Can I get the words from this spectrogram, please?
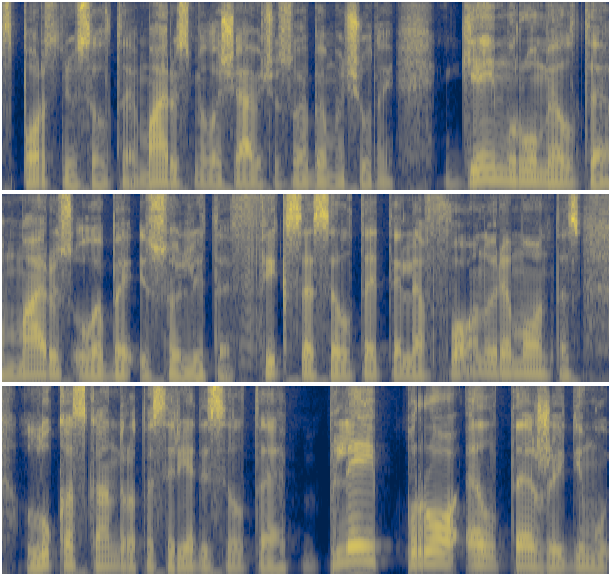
Sportsnius LT, Marius Miloševičius UAB Mačiūnai, Game Room LT, Marius UAB Isolita, Fixas LT telefonų remontas, Lukas Kandrotas Riedis LT, Play Pro LT žaidimų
